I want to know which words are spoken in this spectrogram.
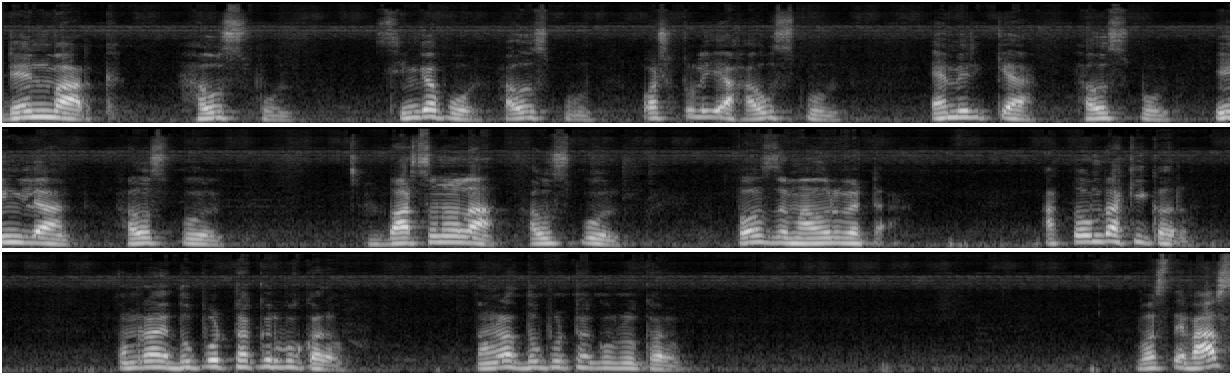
Denmark house full, Singapore house full, Australia house full, America house full, England house full, Barcelona house full. বুঝছ মামুর বেটা। আর তোমরা কি করো? তোমরা দুপুর ঠাকুর করো। তোমরা দুপুর ঠাকুর করো। বুঝতে পারছ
